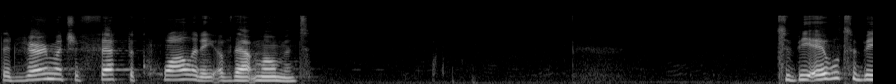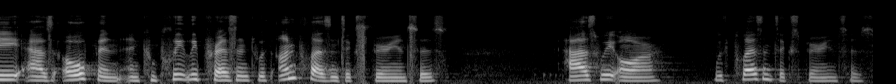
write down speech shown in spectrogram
that very much affect the quality of that moment. To be able to be as open and completely present with unpleasant experiences as we are with pleasant experiences.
